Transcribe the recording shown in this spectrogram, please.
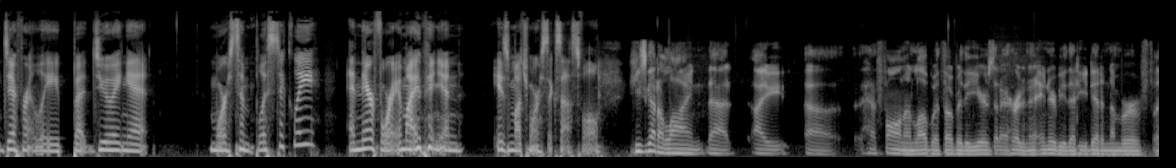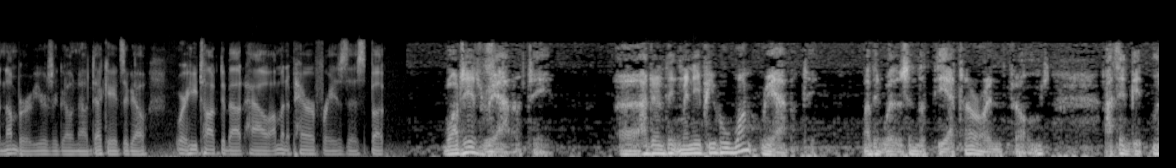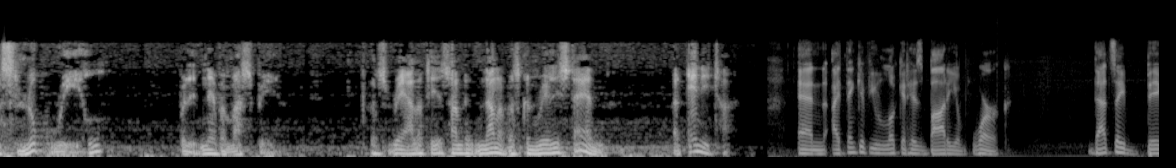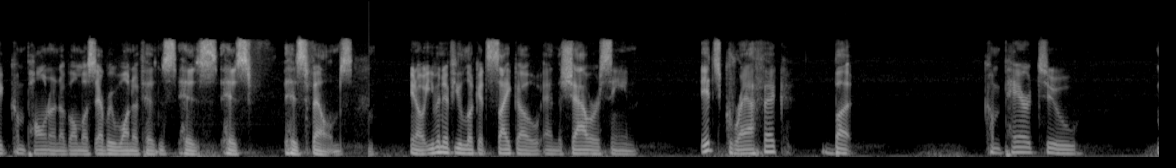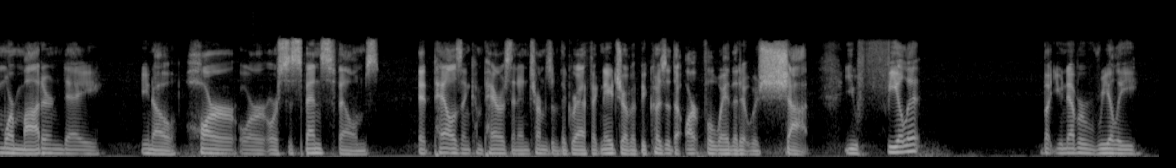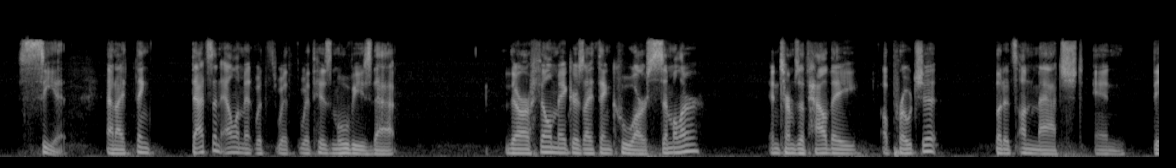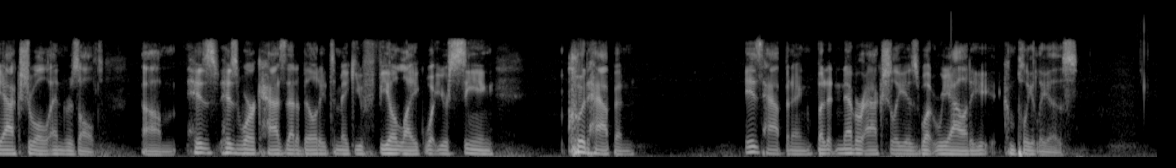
differently but doing it more simplistically and therefore in my opinion is much more successful he's got a line that i uh have fallen in love with over the years that I heard in an interview that he did a number of a number of years ago, now decades ago, where he talked about how I'm going to paraphrase this, but what is reality? Uh, I don't think many people want reality. I think whether it's in the theatre or in films, I think it must look real, but it never must be. Because reality is something none of us can really stand at any time. And I think if you look at his body of work, that's a big component of almost every one of his his his his films. You know, even if you look at Psycho and the shower scene, it's graphic, but compared to more modern day, you know, horror or or suspense films, it pales in comparison in terms of the graphic nature of it because of the artful way that it was shot you feel it, but you never really see it. And I think that's an element with with with his movies that there are filmmakers I think who are similar in terms of how they approach it, but it's unmatched in the actual end result. Um, his his work has that ability to make you feel like what you're seeing could happen is happening, but it never actually is what reality completely is.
